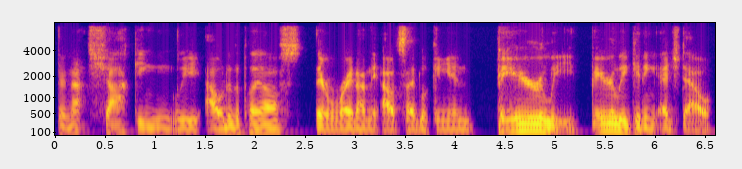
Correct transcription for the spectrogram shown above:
they're not shockingly out of the playoffs. They're right on the outside looking in, barely, barely getting edged out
